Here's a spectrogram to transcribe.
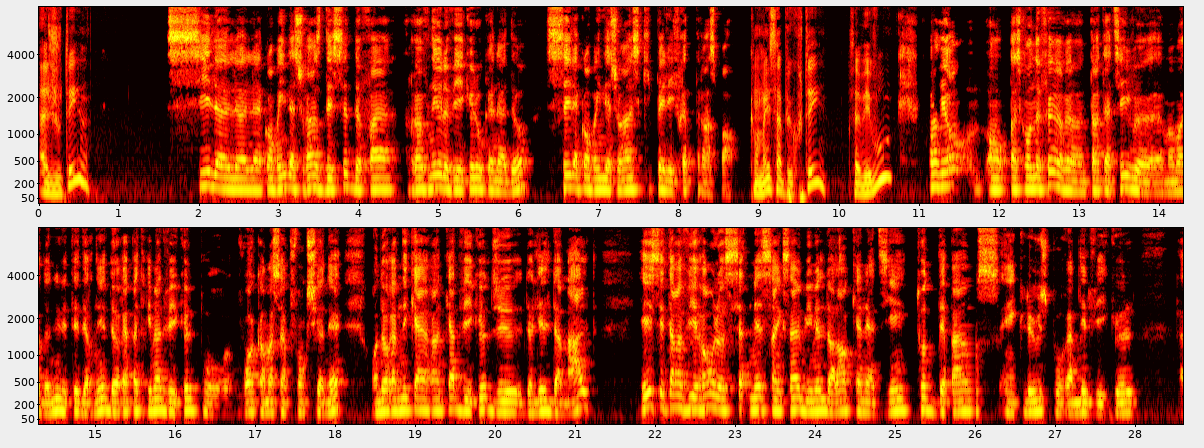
ajoutés. là. si le- le- la compagnie d'assurance décide de faire revenir le véhicule au Canada, c'est la compagnie d'assurance qui paie les frais de transport. Combien ça peut coûter? Savez-vous? Environ, on- parce qu'on a fait une tentative euh, à un moment donné l'été dernier de rapatriement de véhicules pour voir comment ça fonctionnait. On a ramené 44 véhicules du- de l'île de Malte et c'est environ là, 7500, 8000 dollars canadiens, toutes dépenses incluses pour ramener le véhicule euh,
